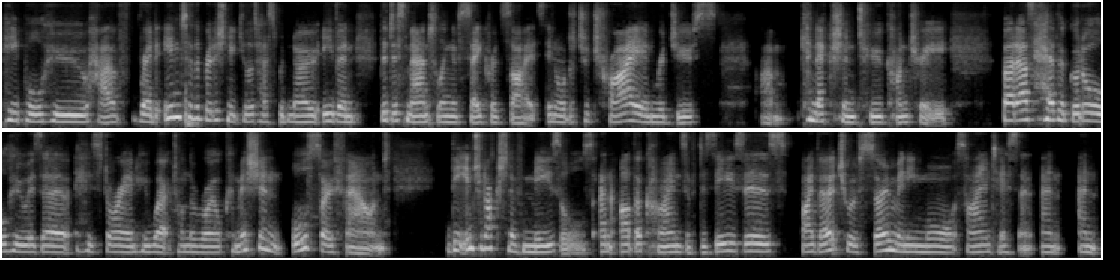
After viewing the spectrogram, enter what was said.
people who have read into the British nuclear test would know, even the dismantling of sacred sites in order to try and reduce um, connection to country. But as Heather Goodall, who is a historian who worked on the Royal Commission, also found, the introduction of measles and other kinds of diseases by virtue of so many more scientists and, and, and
